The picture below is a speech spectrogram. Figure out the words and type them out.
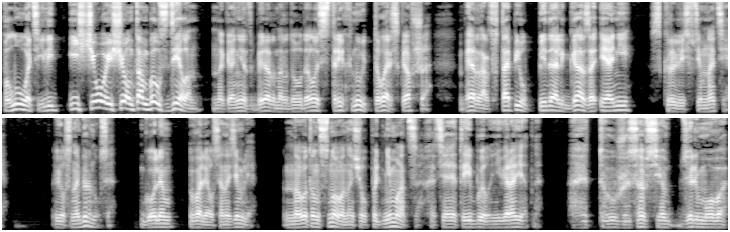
плоть, или из чего еще он там был сделан. Наконец Бернарду удалось стряхнуть тварь с ковша. Бернард втопил педаль газа, и они скрылись в темноте. Вилсон обернулся. Голем валялся на земле. Но вот он снова начал подниматься, хотя это и было невероятно. «Это уже совсем дерьмово»,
